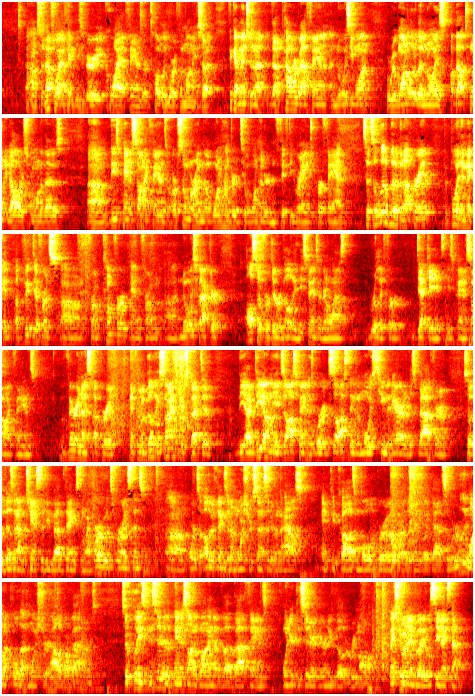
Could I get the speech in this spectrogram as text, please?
Um, so that's why I think these very quiet fans are totally worth the money. So I think I mentioned that, that powder bath fan, a noisy one, where we want a little bit of noise, about $20 for one of those. Um, these Panasonic fans are somewhere in the 100 to 150 range per fan. So it's a little bit of an upgrade, but boy, they make a, a big difference um, from comfort and from uh, noise factor. Also for durability, these fans are going to last really for decades, these Panasonic fans. Very nice upgrade. And from a building science perspective, the idea on the exhaust fan is we're exhausting the moist, humid air out of this bathroom so it doesn't have a chance to do bad things to my hardwoods, for instance, um, or to other things that are moisture sensitive in the house and could cause mold growth or other things like that. So we really want to pull that moisture out of our bathrooms. So please consider the Panasonic line of uh, bath fans when you're considering your new build or remodel. Thanks for joining everybody. We'll see you next time.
